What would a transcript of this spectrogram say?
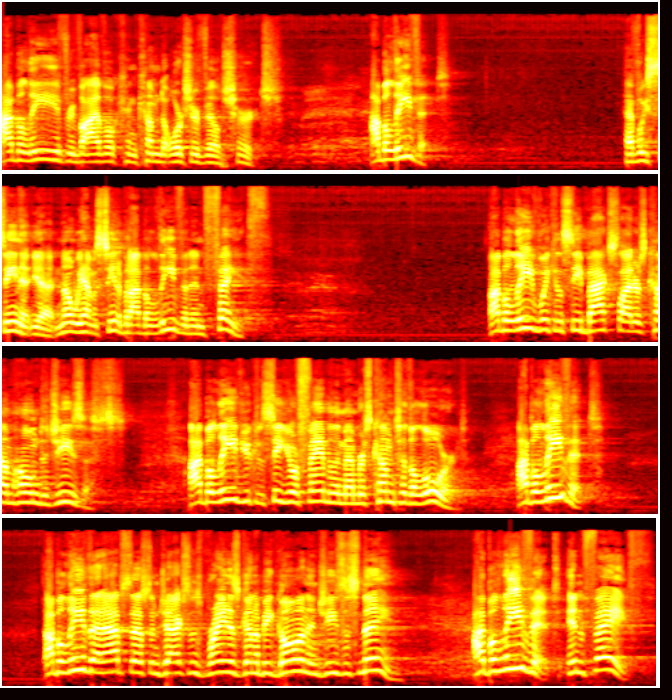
I believe revival can come to Orchardville Church. I believe it. Have we seen it yet? No, we haven't seen it, but I believe it in faith. I believe we can see backsliders come home to Jesus. I believe you can see your family members come to the Lord. I believe it. I believe that abscess in Jackson's brain is going to be gone in Jesus' name. I believe it in faith.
